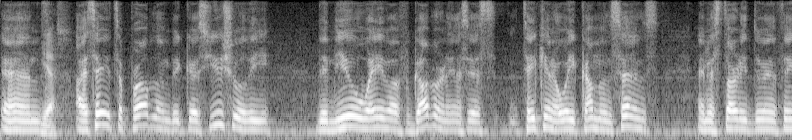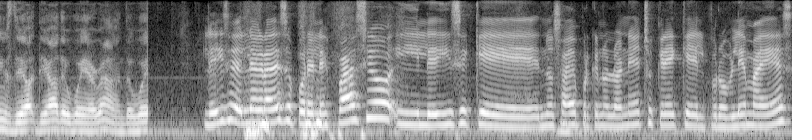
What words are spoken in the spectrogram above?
And Yes. I say it's a problem because usually the new wave of governance is taking away common sense and started doing things the, the other way around, the way Le dice, le agradece por el espacio y le dice que no sabe por qué no lo han hecho, cree que el problema es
